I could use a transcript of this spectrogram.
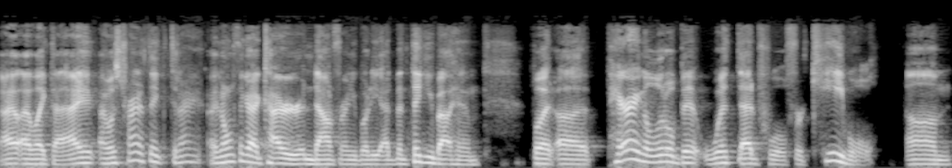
I, I like that. I, I was trying to think. Did I? I don't think I had Kyrie written down for anybody. I'd been thinking about him, but uh, pairing a little bit with Deadpool for Cable. Um,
